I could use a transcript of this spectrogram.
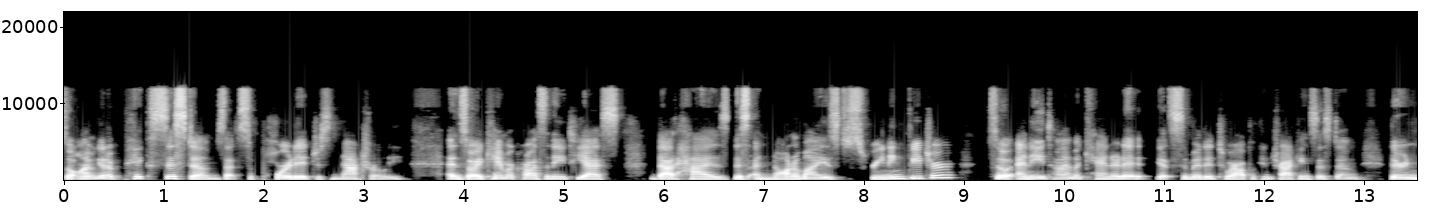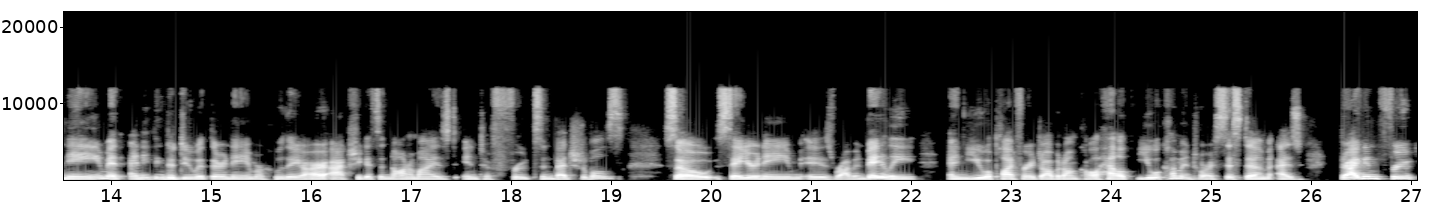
so I'm going to pick systems that support it just naturally. And so I came across an ATS that has this anonymized screening feature. So anytime a candidate gets submitted to our applicant tracking system, their name and anything to do with their name or who they are actually gets anonymized into fruits and vegetables. So say your name is Robin Bailey and you apply for a job at On Call Health, you will come into our system as dragon fruit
